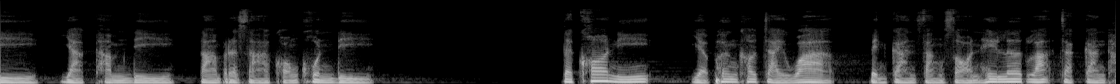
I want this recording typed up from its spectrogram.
ดีอยากทำดีตามประษาของคนดี แต่ข้อนี้อย่าเพิ่งเข้าใจว่าเป็นการสั่งสอนให้เลิกละจากการท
